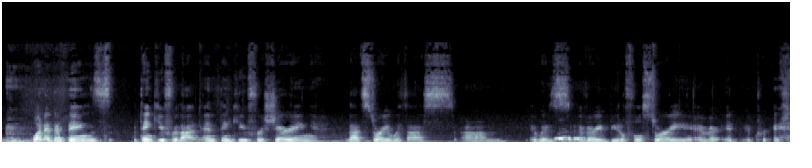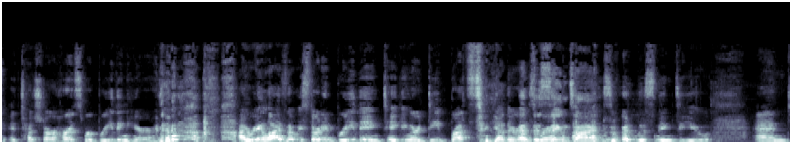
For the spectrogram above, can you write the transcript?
One of the things, thank you for that, and thank you for sharing that story with us. Um, it was a very beautiful story. It, it, it, it touched our hearts. We're breathing here. I realized that we started breathing, taking our deep breaths together at the same time as we're listening to you. And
